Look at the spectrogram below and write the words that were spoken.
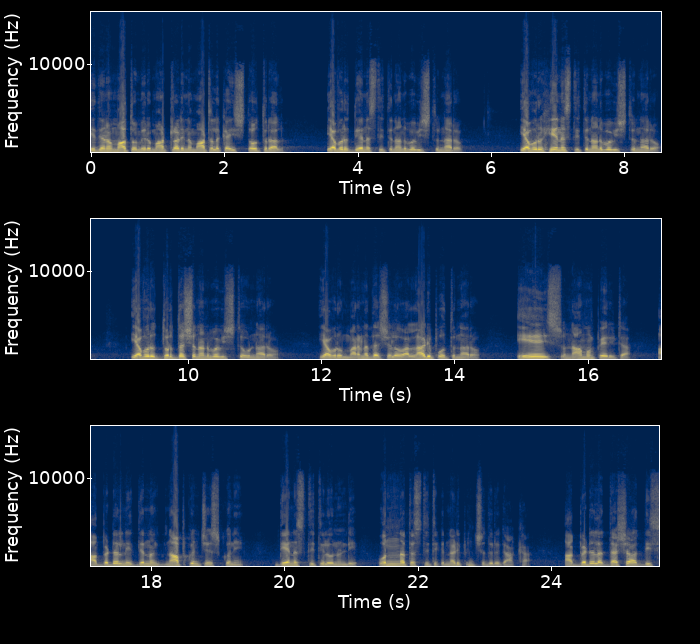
ఇదేనో మాతో మీరు మాట్లాడిన మాటలకై స్తోత్రాలు. ఎవరు దేనస్థితిని అనుభవిస్తున్నారో ఎవరు హీనస్థితిని అనుభవిస్తున్నారో ఎవరు దుర్దశను అనుభవిస్తూ ఉన్నారో ఎవరు మరణదశలో అల్లాడిపోతున్నారో ఏ నామం పేరిట ఆ బిడ్డల్ని దినం జ్ఞాపకం చేసుకొని దేన స్థితిలో నుండి ఉన్నత స్థితికి నడిపించుదురుగాక. ఆ బిడ్డల దశ దిశ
